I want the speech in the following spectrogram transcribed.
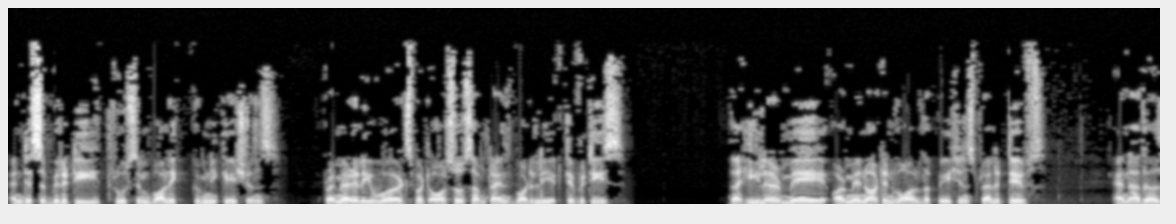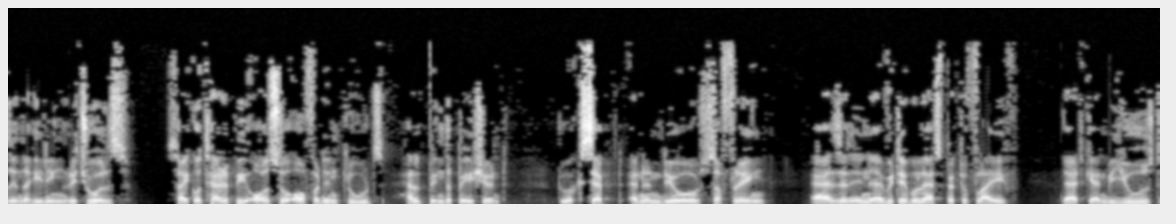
distress and disability through symbolic communications, primarily words but also sometimes bodily activities. The healer may or may not involve the patient's relatives and others in the healing rituals. Psychotherapy also often includes helping the patient to accept and endure suffering as an inevitable aspect of life that can be used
